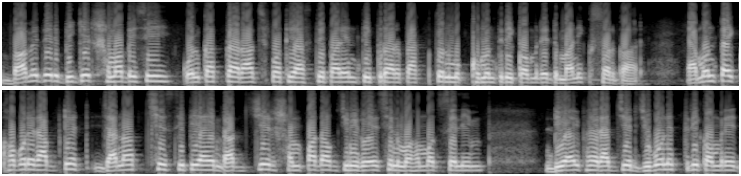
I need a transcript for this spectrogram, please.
বামেদের ব্রিগেড সমাবেশে কলকাতা রাজপথে আসতে পারেন ত্রিপুরার প্রাক্তন মুখ্যমন্ত্রী কমরেড মানিক সরকার। এমনটাই খবরের আপডেট জানাচ্ছে সিপিআইএম রাজ্যের সম্পাদক যিনি রয়েছেন মোহাম্মদ সেলিম, ডিওয়াইফাই রাজ্যের যুবনেত্রী কমরেড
